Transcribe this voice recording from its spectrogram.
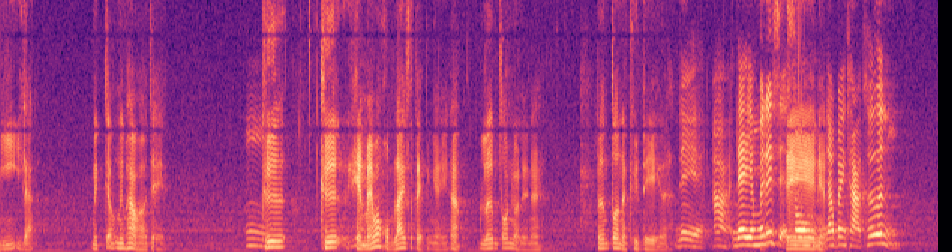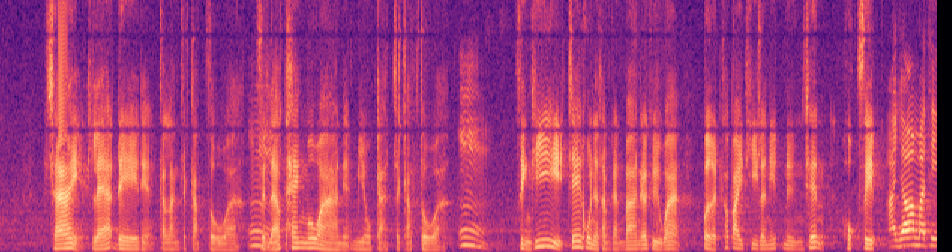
งี้อีกแล้วนึกเจ้านึกภาพออกเหรอเจมคือคือเห็นไหมว่าผมไล่สเต็ปยังไงอะเริ่มต้นก่อนเลยนะ เริ่มต้นอะคือเดย์นะเดย์อะเดย์ยังไม่ได้เสียทรง Day เนี่ยยังเป็นขาขึ้น ใช่และเดย์เนี่ยกำลังจะกลับตัวอืมเสร็จแล้วแท่งเมื่อวานเนี่ยมีโอกาสจะกลับตัว อืมสิ่งที่เจ้ควรจะทำการบ้านก็คือว่า เปิดเข้าไปทีละนิดนึง เช่น 60อะย่อมาที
